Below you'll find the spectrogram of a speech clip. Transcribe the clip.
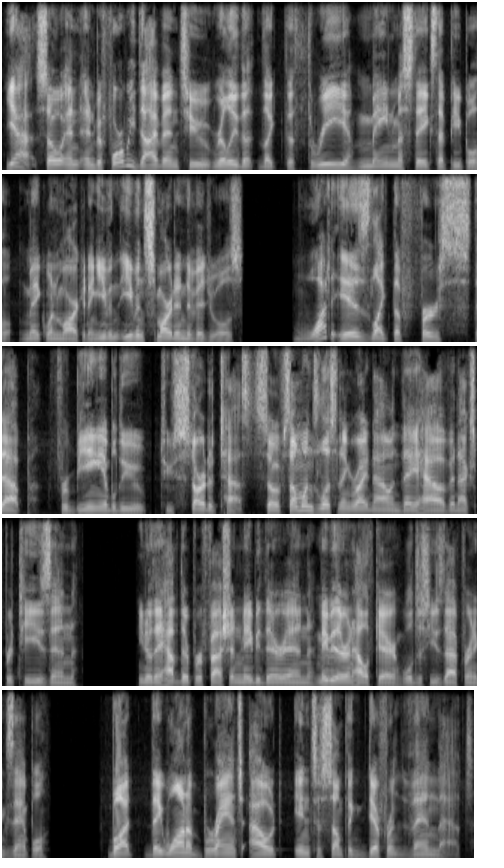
Yeah so and and before we dive into really the like the three main mistakes that people make when marketing even even smart individuals what is like the first step for being able to to start a test? So if someone's listening right now and they have an expertise in you know, they have their profession, maybe they're in maybe they're in healthcare. We'll just use that for an example. But they want to branch out into something different than that.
